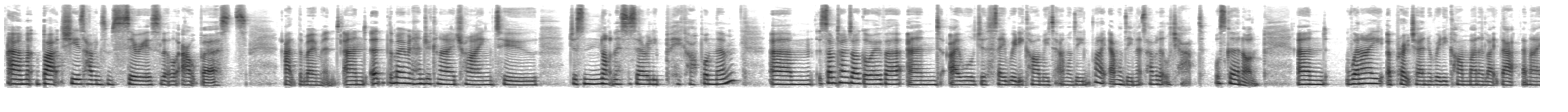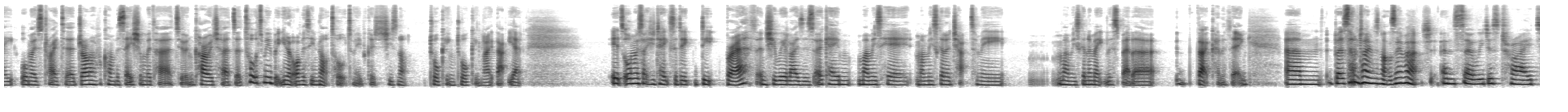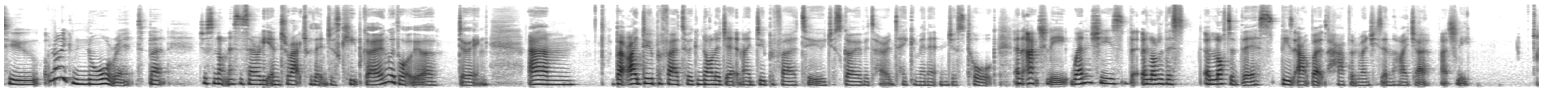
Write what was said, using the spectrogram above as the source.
Um, but she is having some serious little outbursts at the moment. And at the moment, Hendrik and I are trying to just not necessarily pick up on them. Um, sometimes I'll go over and I will just say really calmly to Amandine, right, Amandine, let's have a little chat. What's going on? And when I approach her in a really calm manner like that, and I almost try to drum up a conversation with her to encourage her to talk to me, but you know, obviously not talk to me because she's not talking, talking like that yet. It's almost like she takes a deep, deep breath and she realizes, okay, mummy's here, mummy's going to chat to me mummy's going to make this better, that kind of thing. Um, but sometimes not so much. And so we just try to not ignore it, but just not necessarily interact with it and just keep going with what we were doing. Um, but I do prefer to acknowledge it and I do prefer to just go over to her and take a minute and just talk. And actually, when she's a lot of this, a lot of this, these outbursts happen when she's in the high chair, actually.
